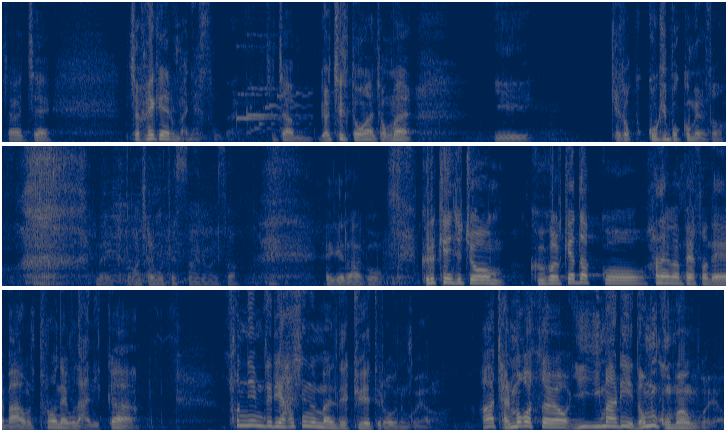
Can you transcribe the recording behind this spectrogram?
제가 이제 진짜 회개를 많이 했습니다. 진짜 며칠 동안 정말 이 계속 고기 볶으면서 하, 네, 그동안 잘못했어 이러면서 회개를 하고 그렇게 이제 좀 그걸 깨닫고 하나님 앞에서 내 마음을 풀어내고 나니까 손님들이 하시는 말들 귀에 들어오는 거예요. 아, 잘 먹었어요. 이, 이 말이 너무 고마운 거예요.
